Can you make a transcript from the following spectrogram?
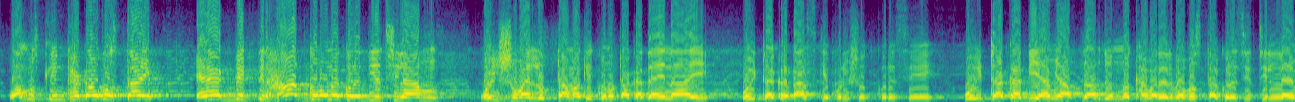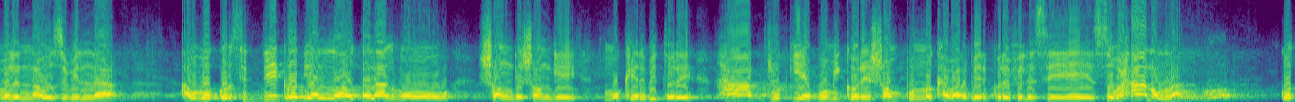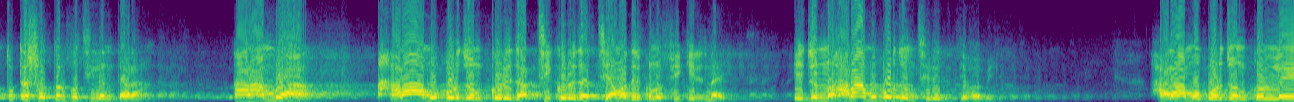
অমুসলিম থাকা অবস্থায় এক ব্যক্তির হাত গণনা করে দিয়েছিলাম। ওই সময় লোকটা আমাকে কোনো টাকা দেয় নাই। ওই টাকাটা আজকে পরিশোধ করেছে। ওই টাকা দিয়ে আমি আপনার জন্য খাবারের ব্যবস্থা করেছি। চিল্লায় বলেন, নাউজুবিল্লাহ। আবু বকর সিদ্দিক রাদিয়াল্লাহু সঙ্গে সঙ্গে মুখের ভিতরে হাত ঢুকিয়ে বমি করে সম্পূর্ণ খাবার বের করে ফেলেছে। কতটা সতর্ক ছিলেন তারা। আর আমরা হারাম উপার্জন করে যাচ্ছি করে যাচ্ছি আমাদের কোনো ফিকির নাই। এই জন্য হারাম উপার্জন ছেড়ে দিতে হবে। হারাম উপার্জন করলে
